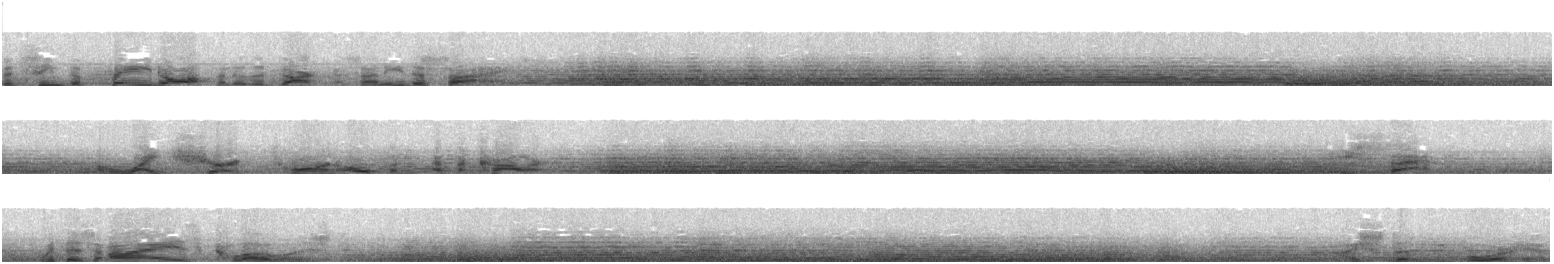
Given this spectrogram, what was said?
that seemed to fade off into the darkness on either side. A white shirt torn open at the collar. He sat with his eyes closed. I stood before him,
